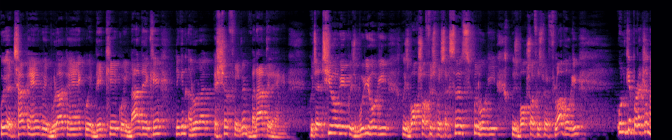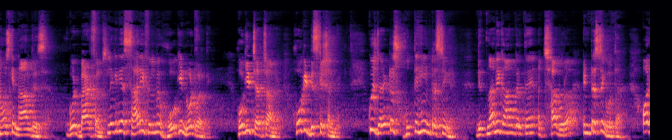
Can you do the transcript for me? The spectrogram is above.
कोई अच्छा कहें, कोई बुरा कहें, कोई देखे, कोई ना देखे, लेकिन अनुराग कश्यप फ़िल्में बनाते रहेंगे। कुछ अच्छी होगी, कुछ बुरी होगी, कुछ बॉक्स ऑफ़िस पर सक्सेसफुल होगी, कुछ बॉक्स ऑफ़िस पर फ्लॉप होगी। उनके प्रोडक्शन हाउस के नाम जैसे गुड बैड फिल्म्स लेकिन ये सारी फ़िल्में होगी नोटवर्दी होगी चर्चा में, होगी डिस्कशन में। कुछ डायरेक्टर्स होते हैं इंटरेस्टिंग है, जितना भी काम करते हैं अच्छा बुरा इंटरेस्टिंग होता है। और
